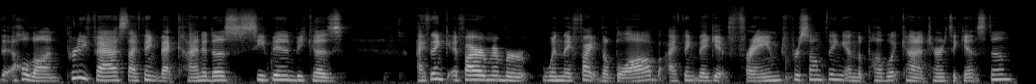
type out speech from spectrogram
th- hold on. Pretty fast, I think that kind of does seep in because I think if I remember when they fight the blob, I think they get framed for something and the public kind of turns against them.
